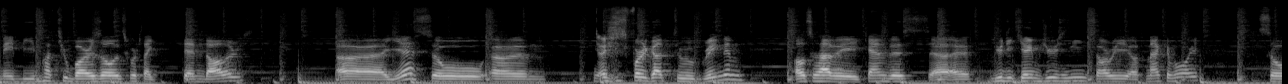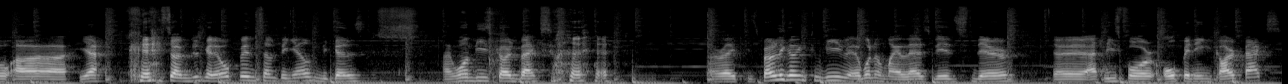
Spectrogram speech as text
maybe Mathew Barzal is worth like ten dollars. Uh, yeah, so um, I just forgot to bring them. Also have a canvas uh, UD game jersey, sorry, of McAvoy. So uh, yeah, so I'm just gonna open something else because I want these card back. So all right, it's probably going to be one of my last vids there, uh, at least for opening card packs,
